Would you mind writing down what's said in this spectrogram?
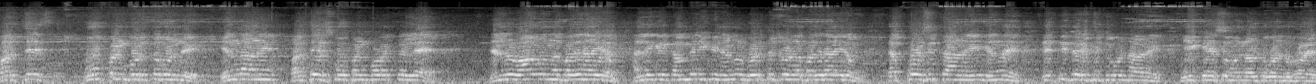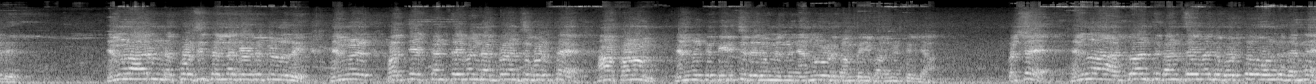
പർച്ചേസ് കൂപ്പൺ കൊടുത്തുകൊണ്ട് എന്താണ് പർച്ചേസ് കൂപ്പൺ പ്രൊഡക്റ്റ് അല്ലേ? ഞങ്ങൾ വാങ്ങുന്ന പതിനായിരം അല്ലെങ്കിൽ കമ്പനിക്ക് ഞങ്ങൾ കൊടുത്തിട്ടുള്ള പതിനായിരം ഡെപ്പോസിറ്റ് ആണ് എന്ന് തെറ്റിദ്ധരിപ്പിച്ചുകൊണ്ടാണ് ഈ കേസ് മുന്നോട്ട് കൊണ്ടുപോയത്. ഞങ്ങൾ ആരും ഡെപ്പോസിറ്റ് അല്ല ചെയ്തിട്ടുള്ളത്. ഞങ്ങൾ പർച്ചേസ് കൺസൈൻമെന്റ് അഡ്വാൻസ് കൊടുത്ത് ആ പണം ഞങ്ങൾക്ക് തിരിച്ചു തരുമെന്ന് ഞങ്ങളോട് കമ്പനി പറഞ്ഞിട്ടില്ല. പക്ഷേ ഞങ്ങൾ ആ അഡ്വാൻസ് കൺസൈൻമെന്റ് കൊടുത്തത് കൊണ്ട് തന്നെ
